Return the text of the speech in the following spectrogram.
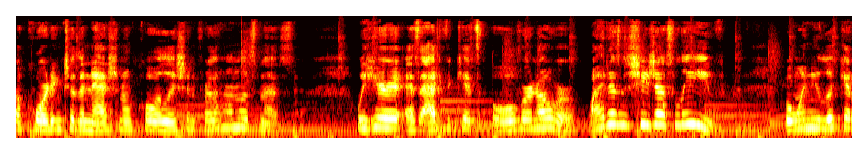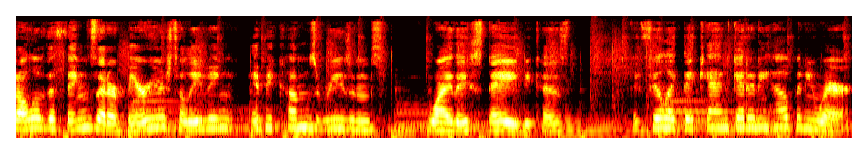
according to the National Coalition for the Homelessness. We hear it as advocates over and over. Why doesn't she just leave? But when you look at all of the things that are barriers to leaving, it becomes reasons why they stay because they feel like they can't get any help anywhere.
